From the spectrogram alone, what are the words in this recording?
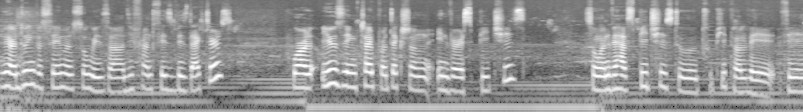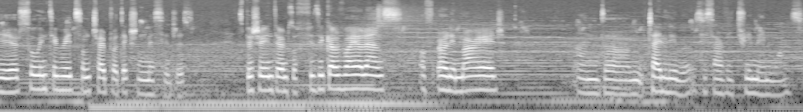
We are doing the same also with uh, different faith-based actors who are using child protection in their speeches. So when they have speeches to, to people, they, they also integrate some child protection messages, especially in terms of physical violence, of early marriage, and um, child labor. These are the three main ones.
